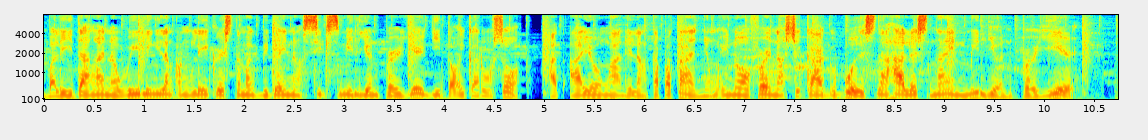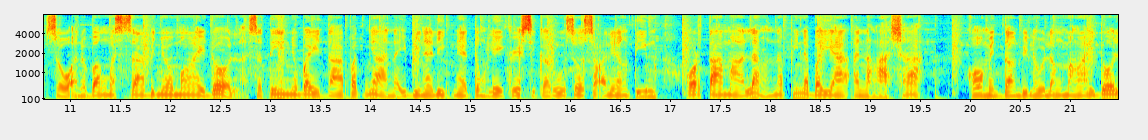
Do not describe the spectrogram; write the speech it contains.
Balita nga na willing lang ang Lakers na magbigay ng 6 million per year dito kay Caruso at ayaw nga nilang tapatan yung inoffer ng Chicago Bulls na halos 9 million per year. So ano bang masasabi nyo mga idol? Sa tingin nyo ba ay dapat nga na ibinalik netong Lakers si Caruso sa kanilang team or tama lang na pinabayaan na nga siya? Comment down below lang mga idol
